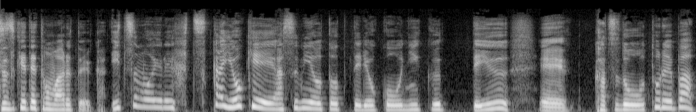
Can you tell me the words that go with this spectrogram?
続けて泊まるというか、いつもより2日余計休みを取って旅行に行くっていう、えー活動を取れば、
